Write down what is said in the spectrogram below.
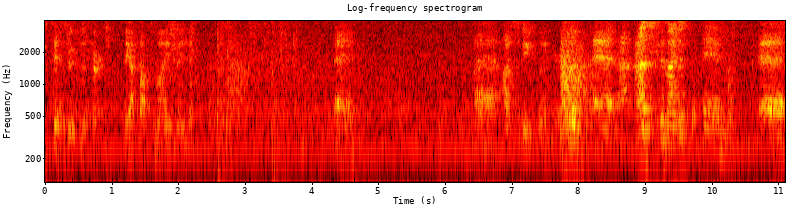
sift through for the search. So you have to optimize the index and everything else. Um, uh, I'll just here. So, uh, as you can imagine, um, uh,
